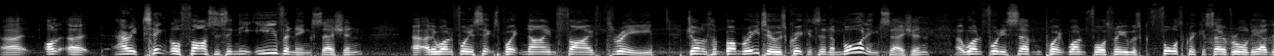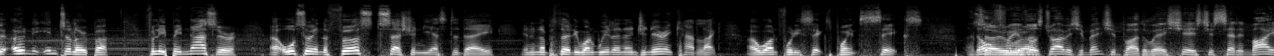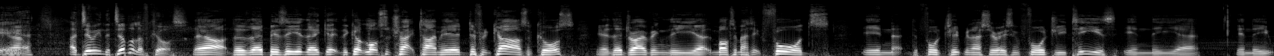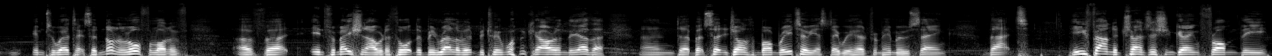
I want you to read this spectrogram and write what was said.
Uh, uh, Harry Tinknell fastest in the evening session uh, at a 146.953. Jonathan Bomarito was quickest in the morning session at 147.143 was fourth quickest overall. The other only interloper, Felipe Nasr, uh, also in the first session yesterday in the number 31 Whelen Engineering Cadillac, uh, 146.6. And all three of uh, those drivers you mentioned, by the way, Shea's just said in my ear, Yeah. are doing the double, of course. They are. They're, they're busy. They get, they've got lots of track time here. Different cars, of course. Yeah, they're driving the uh, Multimatic Fords in the Ford Chip Ganassi Racing Ford GTs in the uh, in the IMSA WorldTech. So not an awful lot of of uh, information I would have thought that'd be relevant between one car and the other. And uh, but certainly Jonathan Bomarito yesterday we heard from him who was saying that he found the transition going from the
